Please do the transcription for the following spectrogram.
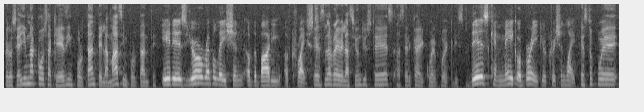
Pero si hay una cosa que es importante, la más importante, it is your revelation of the body of Christ. es la revelación de ustedes acerca del cuerpo de Cristo. This can make or break your Christian life. Esto puede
